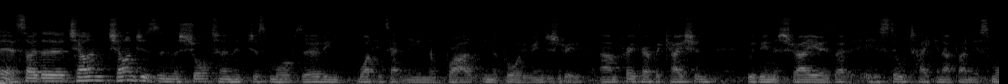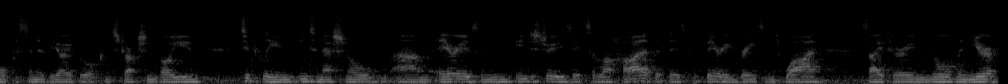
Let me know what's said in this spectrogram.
Yeah, so the challenge, challenges in the short term is just more observing what is happening in the broad, in the broader industry. Um, prefabrication within Australia is, uh, is still taken up only a small percent of the overall construction volume. Typically, in international um, areas and in industries, it's a lot higher, but there's for varying reasons why. Say, for in Northern Europe,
